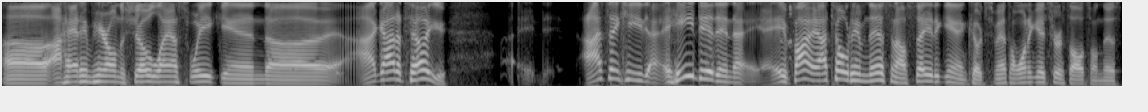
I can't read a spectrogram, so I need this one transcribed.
Uh, I had him here on the show last week, and uh, I got to tell you I think he he did. And if I I told him this, and I'll say it again, Coach Smith, I want to get your thoughts on this.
